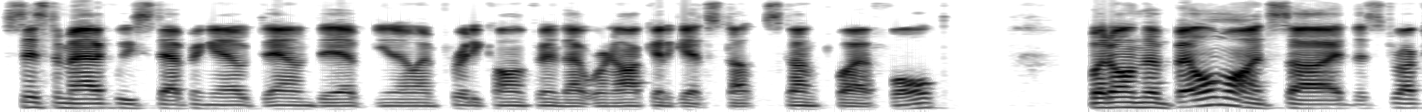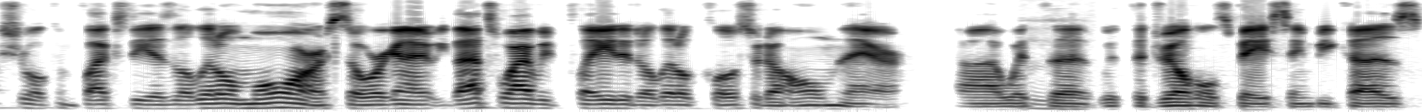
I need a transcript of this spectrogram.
Systematically stepping out down dip. You know, I'm pretty confident that we're not going to get stuck, skunked by a fault. But on the Belmont side, the structural complexity is a little more. So we're gonna. That's why we played it a little closer to home there uh, with mm-hmm. the with the drill hole spacing because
